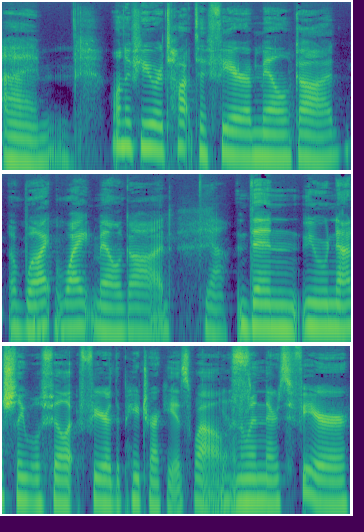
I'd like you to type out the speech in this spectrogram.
um, Well, and if you were taught to fear a male god, a white white male god, yeah, then you naturally will feel fear the patriarchy as well. Yes. And when there's fear,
